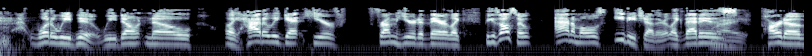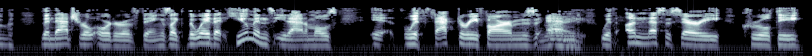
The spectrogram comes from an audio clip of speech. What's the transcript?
what do we do? We don't know like how do we get here from here to there like because also animals eat each other like that is right. part of the natural order of things like the way that humans eat animals it, with factory farms right. and with unnecessary cruelty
